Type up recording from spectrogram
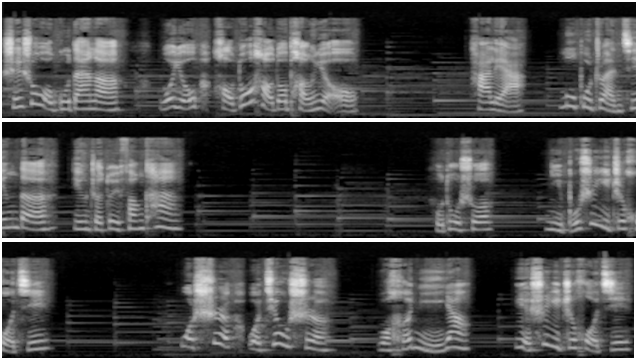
谁说我孤单了？我有好多好多朋友。”他俩目不转睛地盯着对方看。图图说：“你不是一只火鸡。”“我是，我就是，我和你一样，也是一只火鸡。”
